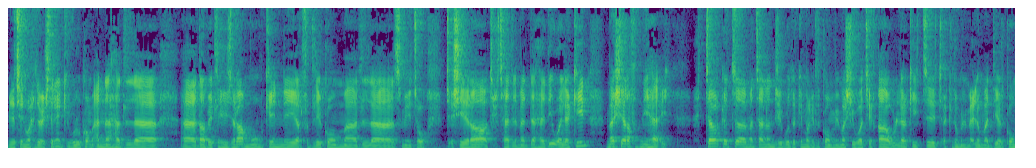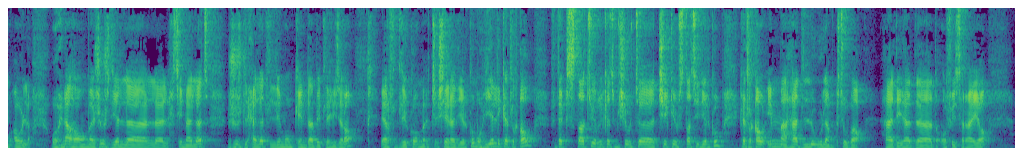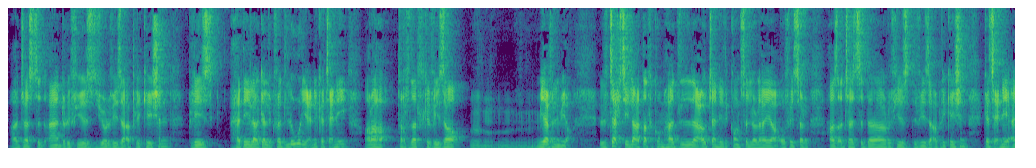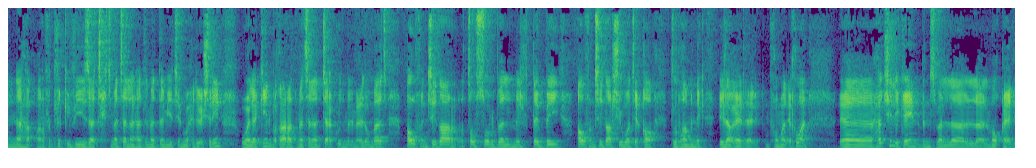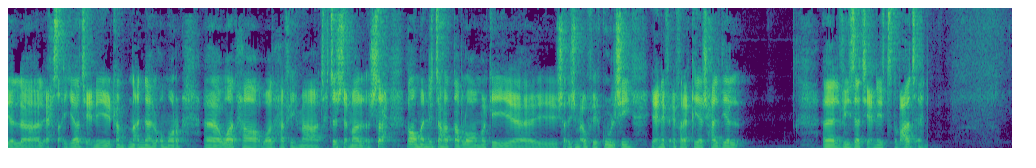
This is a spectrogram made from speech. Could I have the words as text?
221 كيقول لكم أن هذا ضابط الهجرة ممكن يرفض لكم سميتو التاشيره تحت هذه المادة هذه ولكن ماشي رفض نهائي. حتى كت مثلا تجيبوا كما قلت لكم إما شي وثيقة ولا كيتأكدوا من المعلومات ديالكم أو لا. وهنا هما جوج ديال الاحتمالات جوج الحالات اللي ممكن ضابط الهجرة يرفض لكم التأشيرة ديالكم وهي اللي كتلقاو في داك الستاتيو اللي كتمشيو تشيكيو الستاتيو ديالكم كتلقاو إما هاد الأولى مكتوبة هذه هذا اوفيسر هيا adjusted and refused your visa application. Please هذه الا قال لك في هذا الأول يعني كتعني راه ترفضت لك الفيزا 100% لتحت الا عطات لكم هذا عاوتاني كونسلر هي اوفيسر هاز ادجستد ريفيوز فيزا ابليكيشن كتعني انه رفض لك الفيزا تحت مثلا هذه المادة 221 ولكن بغرض مثلا التاكد من المعلومات أو في انتظار التوصل بالملف الطبي أو في انتظار شي وثيقة طلبها منك إلى غير ذلك. مفهوم الإخوان؟ هادشي اللي كاين بالنسبة للموقع ديال الإحصائيات يعني كنظن انه الأمور آه واضحه واضحة فيه ما تحتاج زعما الشرح. ها هما نيت هاد الطابلو هما كيجمعوا فيه كل شيء يعني في إفريقيا شحال ديال آه الفيزات يعني تطبعات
